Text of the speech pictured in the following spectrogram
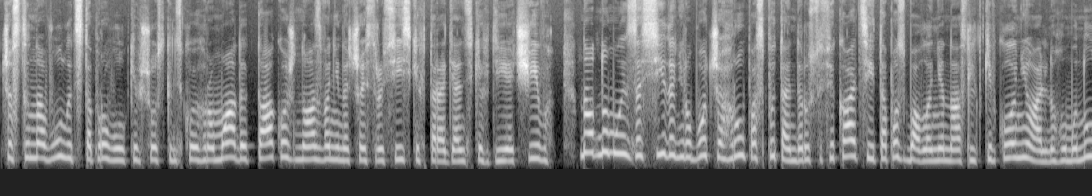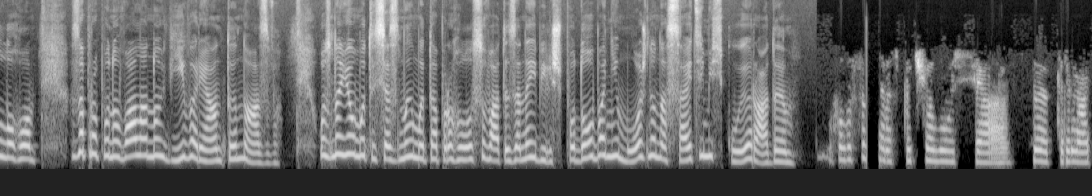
Частина вулиць та провулків Шосткінської громади також названі на честь російських та радянських діячів. На одному із засідань робоча група з питань дерусифікації та позбавлення наслідків колоніального минулого запропонувала нові варіанти назв. Ознайомитися з ними та проголосувати за найбільш подобані можна на сайті міської ради. Голосування розпочалося з 13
